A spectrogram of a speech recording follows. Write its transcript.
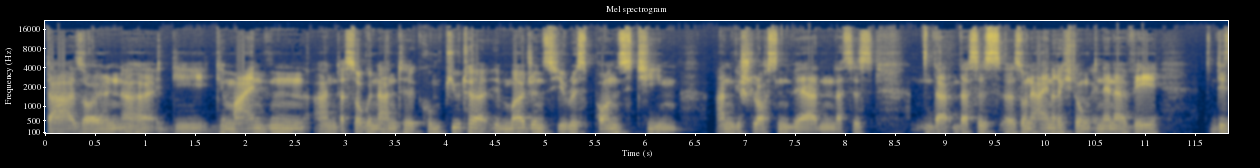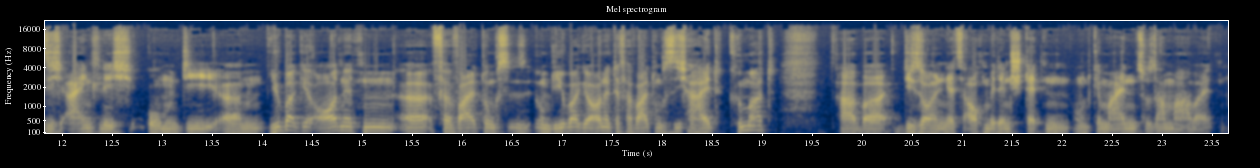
Da sollen äh, die Gemeinden an das sogenannte Computer Emergency Response Team angeschlossen werden. Das ist, da, das ist äh, so eine Einrichtung in NRW, die sich eigentlich um die ähm, übergeordneten äh, Verwaltungs, um die übergeordnete Verwaltungssicherheit kümmert. Aber die sollen jetzt auch mit den Städten und Gemeinden zusammenarbeiten.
